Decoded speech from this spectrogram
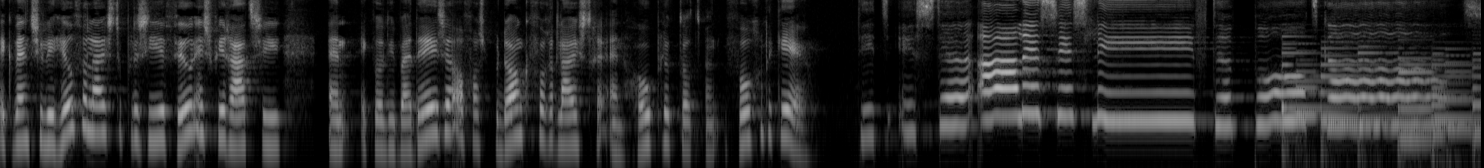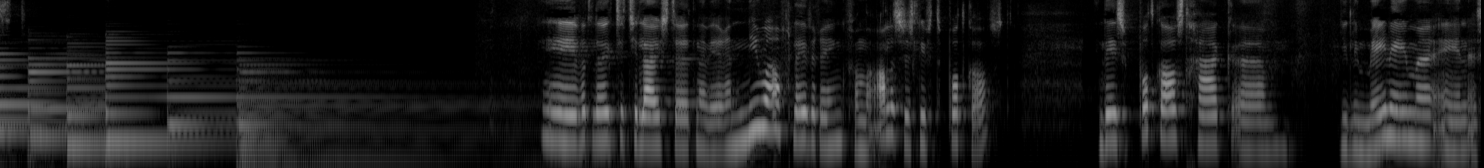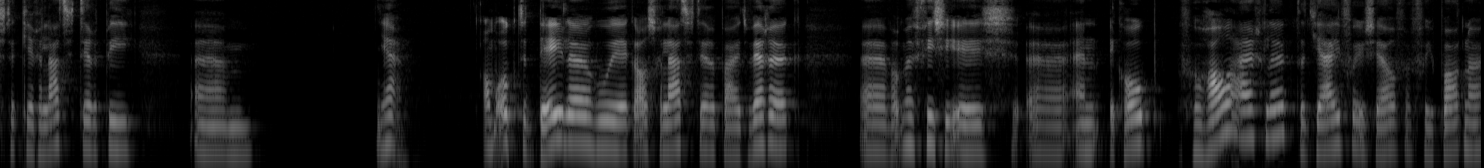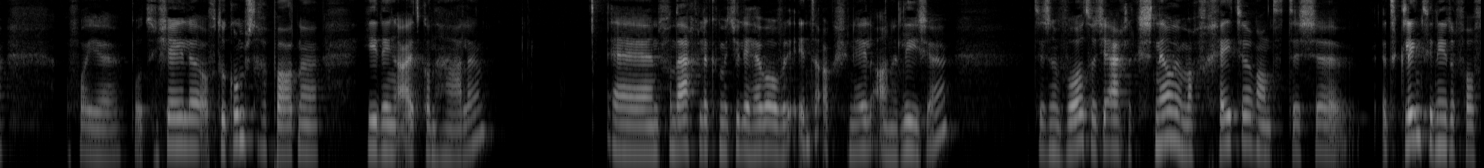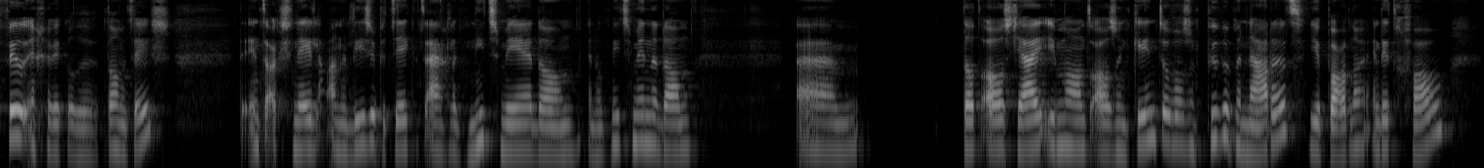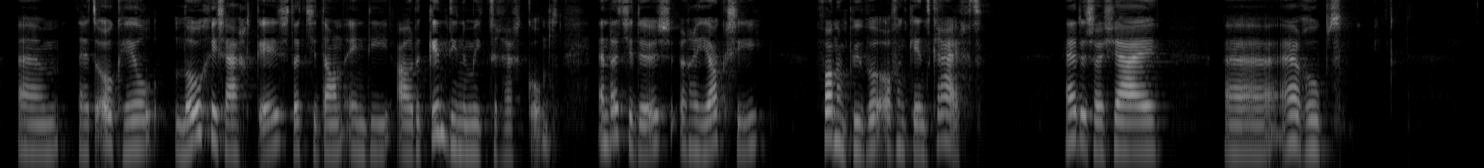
Ik wens jullie heel veel luisterplezier, veel inspiratie en ik wil jullie bij deze alvast bedanken voor het luisteren en hopelijk tot een volgende keer. Dit is de Alles is Liefde podcast. Hey, wat leuk dat je luistert naar weer een nieuwe aflevering van de Alles is Liefde podcast. In deze podcast ga ik ehm, jullie meenemen in een stukje relatietherapie. Ehm, ja, om ook te delen hoe ik als relatietherapeut werk, uh, wat mijn visie is. Uh, en ik hoop vooral eigenlijk dat jij voor jezelf en voor je partner, of voor je potentiële of toekomstige partner, hier dingen uit kan halen. En vandaag wil ik het met jullie hebben over de interactionele analyse. Het is een woord dat je eigenlijk snel weer mag vergeten, want het, is, uh, het klinkt in ieder geval veel ingewikkelder dan het is. De interactionele analyse betekent eigenlijk niets meer dan, en ook niets minder dan, um, dat als jij iemand als een kind of als een puber benadert, je partner in dit geval, um, het ook heel logisch eigenlijk is dat je dan in die oude kinddynamiek terechtkomt. En dat je dus een reactie van een puber of een kind krijgt. Dus als jij uh, roept,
